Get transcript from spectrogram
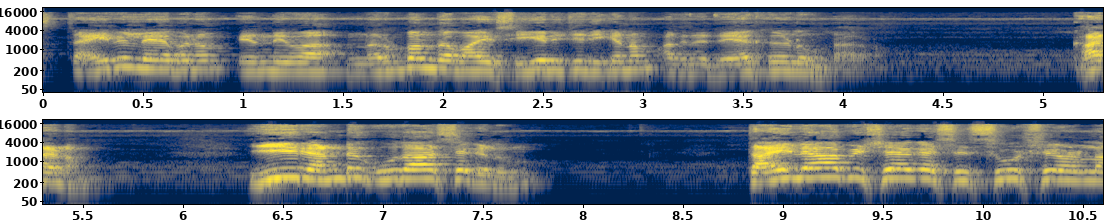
സ്ഥൈര്യലേപനം എന്നിവ നിർബന്ധമായി സ്വീകരിച്ചിരിക്കണം അതിന് രേഖകളും ഉണ്ടാകണം. കാരണം ഈ രണ്ട് കൂതാശകളും തൈലാഭിഷേക ശുശ്രൂഷയുള്ള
